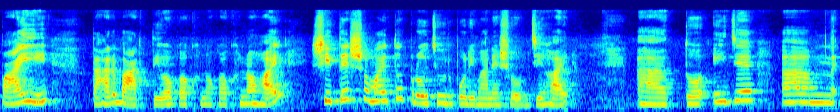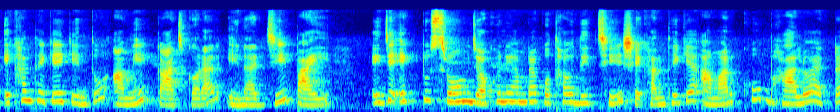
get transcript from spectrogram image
পাই, তার বাড়তিও কখনো কখনো হয়। শীতের সময় তো প্রচুর পরিমাণে সবজি হয়। তো এই যে এখান থেকেই কিন্তু আমি কাজ করার এনার্জি পাই। এই যে একটু শ্রম যখনই আমরা কোথাও দিচ্ছি, সেখান থেকে আমার খুব ভালো একটা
